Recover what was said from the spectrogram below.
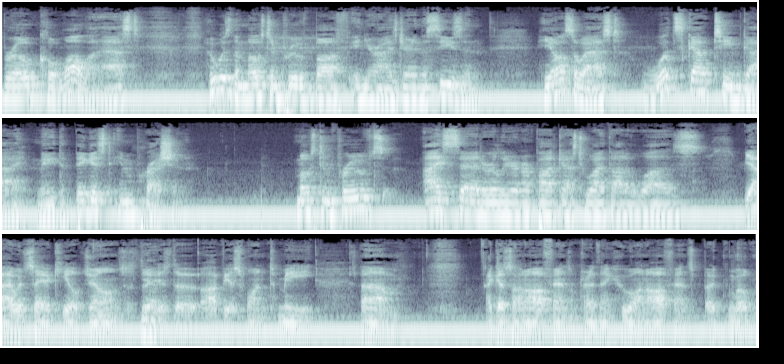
Bro Koala asked, Who was the most improved buff in your eyes during the season? He also asked, What scout team guy made the biggest impression? Most improved, I said earlier in our podcast who I thought it was. Yeah, I would say Akil Jones is the, Yeah. is the obvious one to me. Um, I guess on offense, I'm trying to think who on offense, but well,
